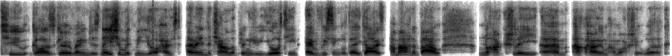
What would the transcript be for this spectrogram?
to Glasgow Rangers Nation with me, your host, Owen, the channel that brings you your team every single day. Guys, I'm out and about. I'm not actually um, at home. I'm actually at work,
